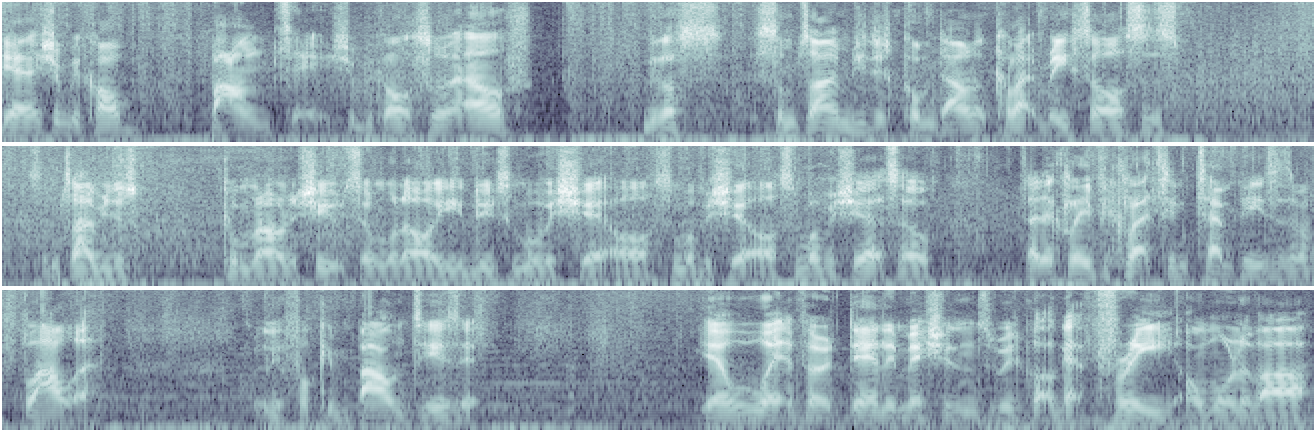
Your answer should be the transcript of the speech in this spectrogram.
Yeah, it shouldn't be called bounty. It should be called something else. Because sometimes you just come down and collect resources. Sometimes you just come around and shoot someone, or you do some other shit, or some other shit, or some other shit. So technically, if you're collecting 10 pieces of a flower, really fucking bounty, is it? Yeah, we're waiting for daily missions. We've got to get free on one of our.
